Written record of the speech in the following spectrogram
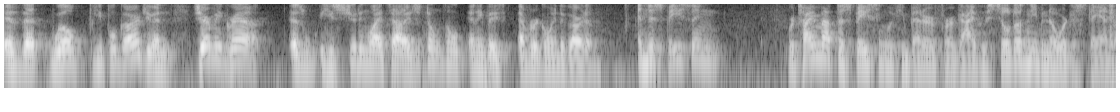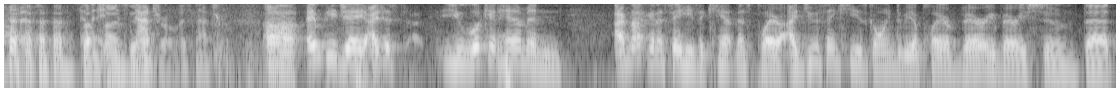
is that will people guard you? And Jerami Grant, as he's shooting lights out, I just don't know anybody's ever going to guard him. And the spacing, we're talking about the spacing looking better for a guy who still doesn't even know where to stand offensively. Sometimes, it's yeah. natural. It's natural. Uh, MPJ, I just you look at him and I'm not going to say he's a can't miss player. I do think he's going to be a player very very soon that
